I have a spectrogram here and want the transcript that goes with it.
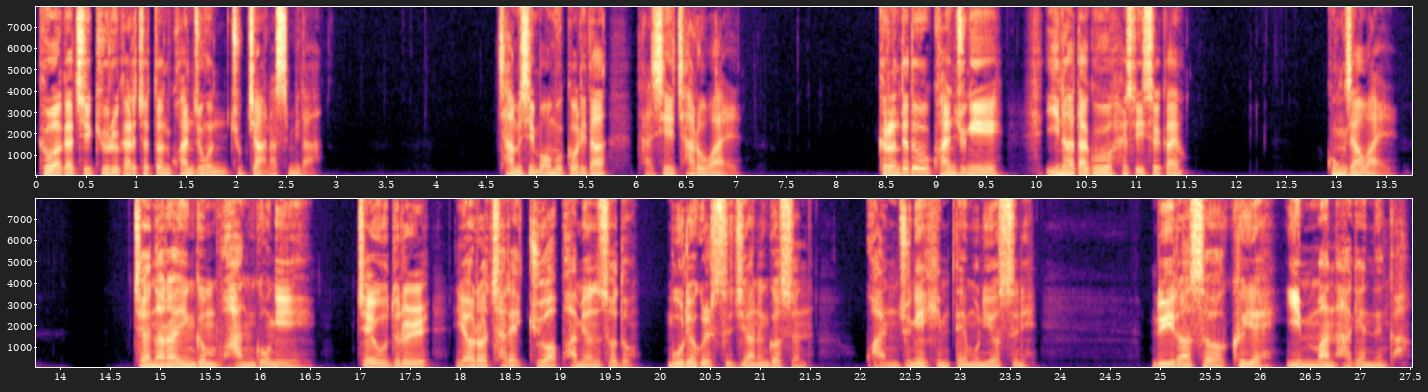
그와 같이 규를 가르쳤던 관중은 죽지 않았습니다. 잠시 머뭇거리다 다시 자로왈 그런데도 관중이 인하다고 할 수 있을까요? 공자왈 제 나라 임금 환공이 제후들을 여러 차례 규합하면서도 무력을 쓰지 않은 것은 관중의 힘 때문이었으니 뉘라서 그의 입만 하겠는가?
